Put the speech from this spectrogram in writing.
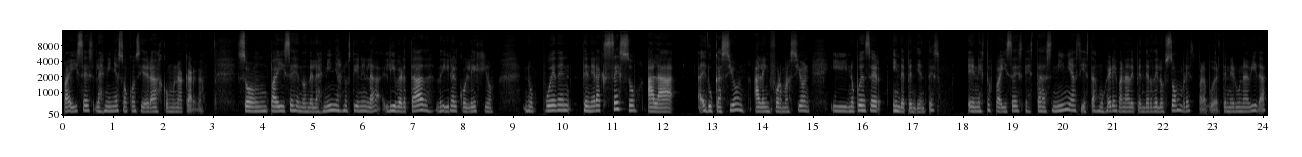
países las niñas son consideradas como una carga. Son países en donde las niñas no tienen la libertad de ir al colegio, no pueden tener acceso a la educación, a la información y no pueden ser independientes. En estos países estas niñas y estas mujeres van a depender de los hombres para poder tener una vida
